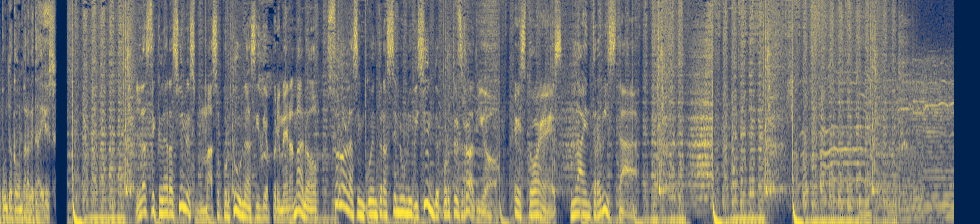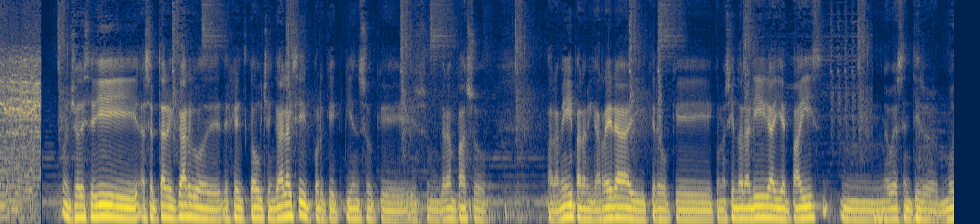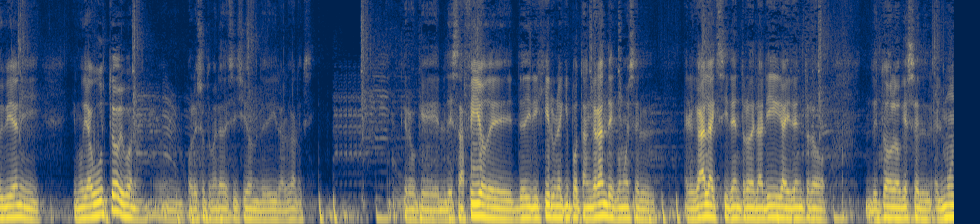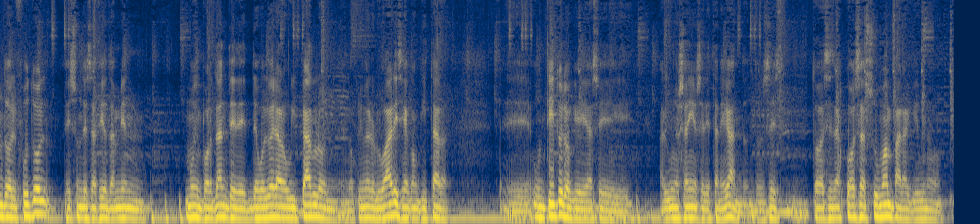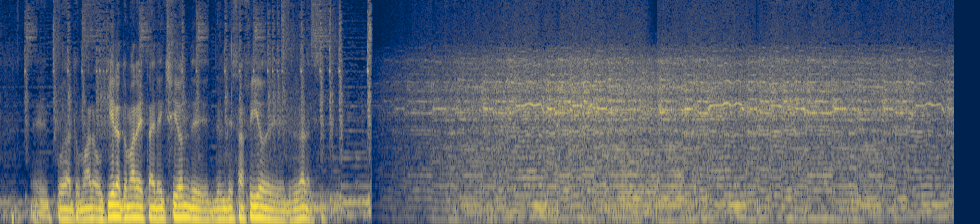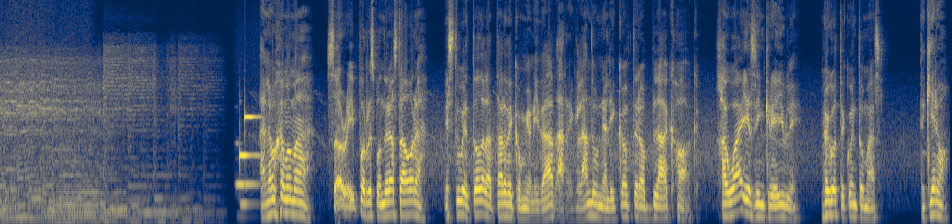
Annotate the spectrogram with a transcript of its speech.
boostmobile.com para detalles. Las declaraciones más oportunas y de primera mano solo las encuentras en Univisión Deportes Radio. Esto es La Entrevista. Bueno, yo decidí aceptar el cargo de, de head coach en Galaxy porque pienso que es un gran paso para mí, para mi carrera y creo que conociendo la liga y el país mm, me voy a sentir muy bien y, muy a gusto y bueno, mm, por eso tomé la decisión de ir al Galaxy. Creo que el desafío de, dirigir un equipo tan grande como es el, Galaxy dentro de la liga y dentro de todo lo que es el, mundo del fútbol es un desafío también muy importante de, volver a ubicarlo en, en los primeros lugares y a conquistar eh, un título que hace algunos años se le está negando. Entonces, todas esas cosas suman para que uno eh, pueda tomar o quiera tomar esta elección de- del desafío de- del Galaxy. Aloha mamá. Sorry por responder hasta ahora. Estuve toda la tarde con mi unidad arreglando un helicóptero Black Hawk. Hawái es increíble. Luego te cuento más. Te quiero.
